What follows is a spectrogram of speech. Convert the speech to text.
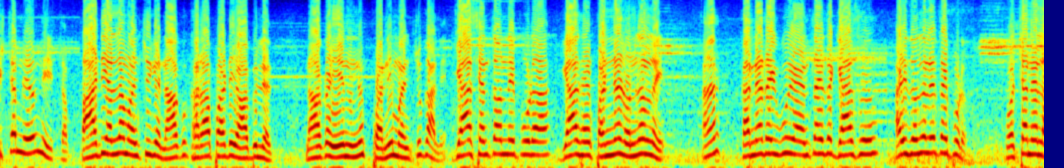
ఇష్టం లేదు నీ ఇష్టం. పార్టీ అల్లా మంచిగా. నాకు ఖరాబ్ పార్టీ హాబీ లేదు. నాకు ఏముంది? పని మంచు కాలే గ్యాస్ ఎంత ఉన్నాయి ఇప్పుడు? గ్యాస్ పన్నెండు వందలు ఉన్నాయి ఆ? కర్ణాటక ఎంత అయితే గ్యాస్? ఐదు వందలు అవుతాయి ఇప్పుడు. వచ్చే నెల.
